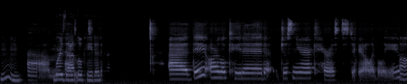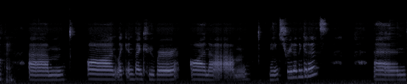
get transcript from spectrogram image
Hmm. Um, Where's that located? Uh, they are located just near Kerrisdale, I believe. Oh, okay. um, on like in Vancouver on um, Main Street, I think it is, and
